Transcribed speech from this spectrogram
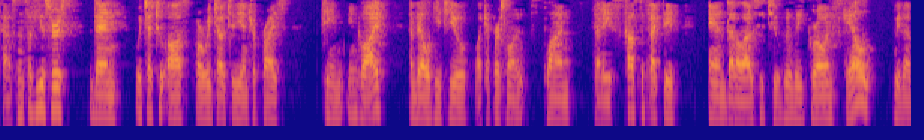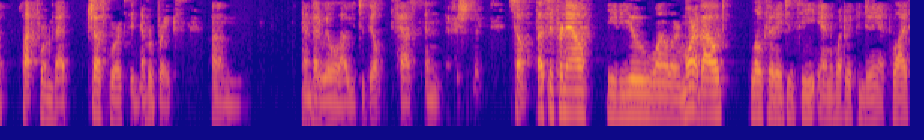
thousands of users, then reach out to us or reach out to the enterprise team in Glide and they'll give you like a personalized plan that is cost effective and that allows you to really grow and scale with a platform that just works. It never breaks. Um, and that will allow you to build fast and efficiently. So that's it for now. If you want to learn more about low code agency and what we've been doing at Glide,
